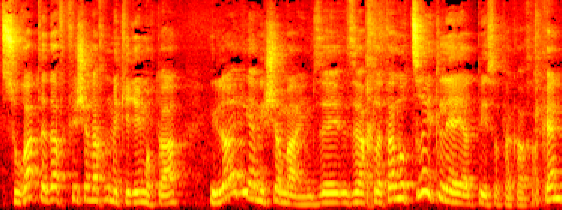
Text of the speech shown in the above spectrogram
צורת הדף כפי שאנחנו מכירים אותה, היא לא הגיעה משמיים, זה, זה החלטה נוצרית להדפיס אותה ככה, כן?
